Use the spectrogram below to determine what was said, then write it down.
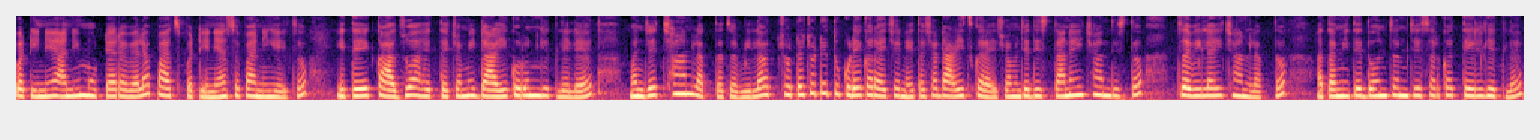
पटीने आणि मोठ्या रव्याला पाच पटीने असं पाणी घ्यायचं. इथे काजू आहेत त्याच्या मी डाळी करून घेतलेल्या आहेत. म्हणजे छान लागतं चवीला. छोटे छोटे तुकडे करायचे नाही तशा डाळीच करायच्या. म्हणजे दिसतानाही छान दिसतं चवीलाही छान लागतं. आता मी ते दोन चमचेसारखं तेल घेतलं आहे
